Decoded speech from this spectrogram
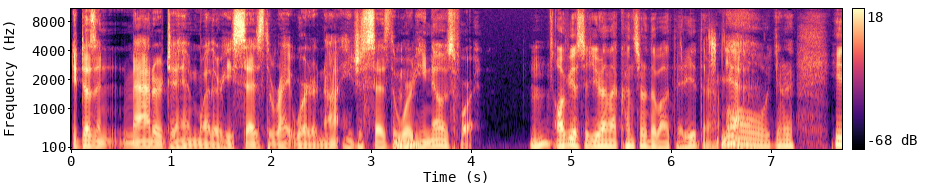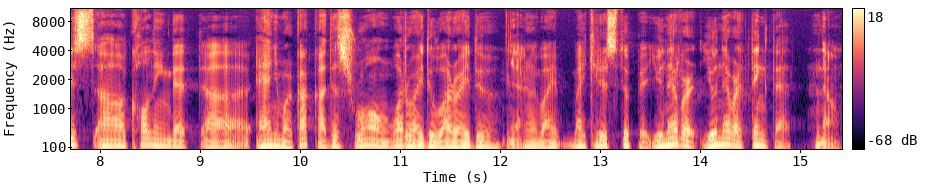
it doesn't matter to him whether he says the right word or not. He just says the word hmm. he knows for it. Mm. Obviously, you're not concerned about that either. Yeah. Oh, you know, he's uh, calling that uh, animal kaka. That's wrong. What do I do? What do I do? Yeah. You know, my my kid is stupid. You never yeah. you never think that. No.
